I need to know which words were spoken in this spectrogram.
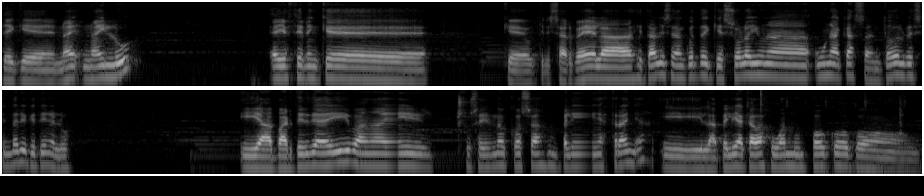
de que no, hay, no hay luz. Ellos tienen que, que utilizar velas y tal, y se dan cuenta de que solo hay una, una casa en todo el vecindario que tiene luz. Y a partir de ahí van a ir sucediendo cosas un pelín extrañas y la peli acaba jugando un poco con...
